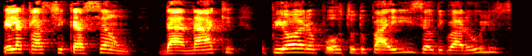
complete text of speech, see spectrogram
pela classificação da ANAC, o pior aeroporto do país é o de Guarulhos,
